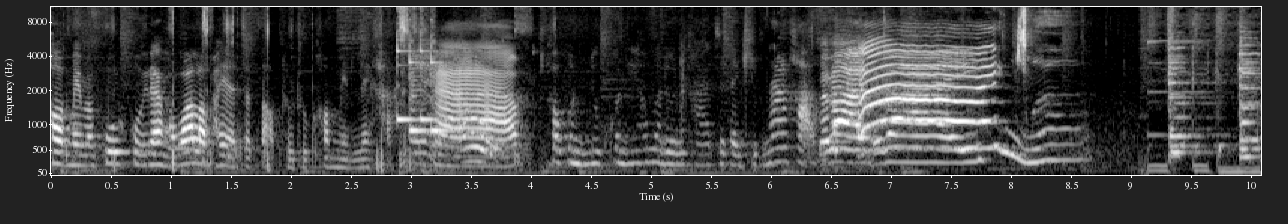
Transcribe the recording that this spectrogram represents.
คอมเมนต์มาพูดคุยได้ เพราะว่าเราพยายามจะตอบทุกๆคอมเมนต์เลยค่ะ ครับ ขอบคุณทุกคนที่เข้ามาดูนะคะ เจอกันคลิปหน้าค่ะ บ๊ายบาย บ๊ายบาย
